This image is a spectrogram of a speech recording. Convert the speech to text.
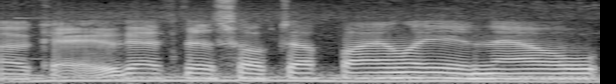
Okay, we got this hooked up finally, and now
